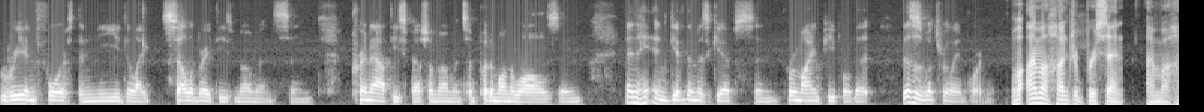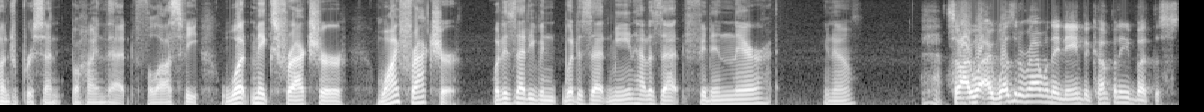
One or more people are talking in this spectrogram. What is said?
reinforced the need to like celebrate these moments and print out these special moments and put them on the walls and and and give them as gifts and remind people that this is what's really important. Well, I'm a hundred percent. I'm a hundred percent behind that philosophy. What makes fracture? Why fracture? What does that even? What does that mean? How does that fit in there? You know? So I, I wasn't around when they named the company, but the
